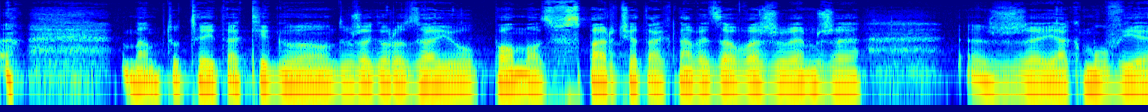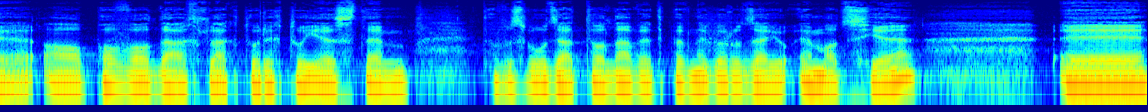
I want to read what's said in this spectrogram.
Mam tutaj takiego dużego rodzaju pomoc, wsparcie. Tak nawet zauważyłem, że, że jak mówię o powodach, dla których tu jestem, to wzbudza to nawet pewnego rodzaju emocje. E,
